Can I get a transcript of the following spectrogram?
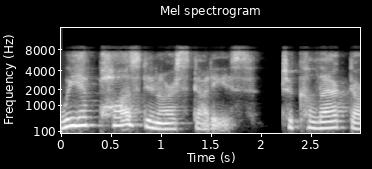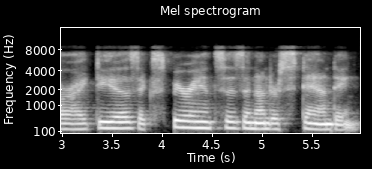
We have paused in our studies to collect our ideas, experiences, and understanding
